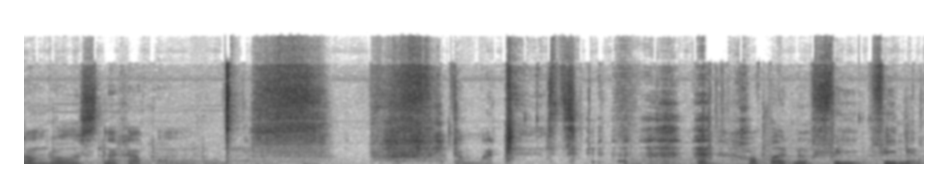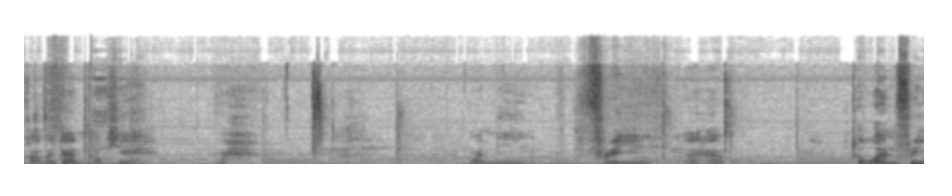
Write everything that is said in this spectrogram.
น้องโรสนะครับผมกำมัดเขาเปิดหนึ่งฟรีฟรีหนึ่งก่อนแล้วกัน โอเค มา วันนี้ฟรีนะครับ ทุกวันฟรี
